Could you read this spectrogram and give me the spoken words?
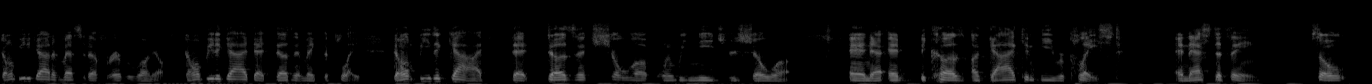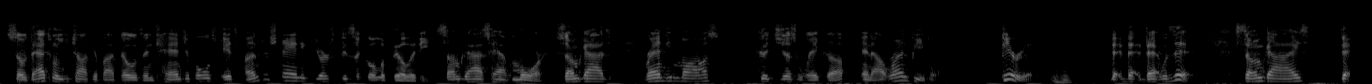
Don't be the guy to mess it up for everyone else. Don't be the guy that doesn't make the play. Don't be the guy that doesn't show up when we need you to show up. And and because a guy can be replaced, and that's the thing. So so that's when you talk about those intangibles. It's understanding your physical ability. Some guys have more. Some guys, Randy Moss could just wake up and outrun people. Period. Mm-hmm. Th- th- that was it. Some guys, that,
